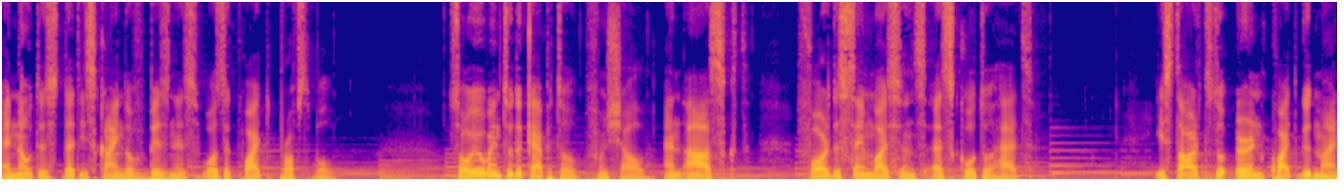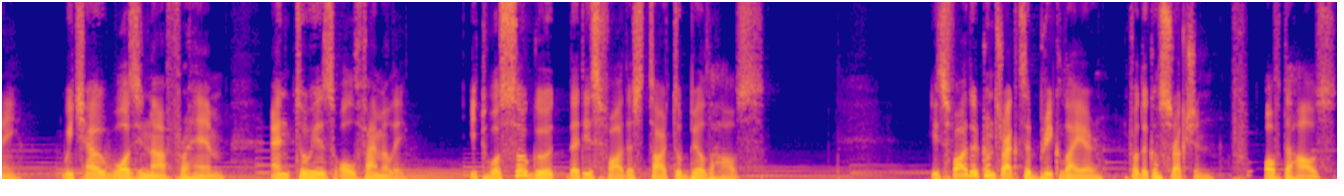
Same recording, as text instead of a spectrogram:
and noticed that his kind of business was quite profitable. So he went to the capital, Funchal, and asked for the same license as Koto had. He started to earn quite good money, which was enough for him and to his whole family. It was so good that his father started to build a house. His father contracts a bricklayer for the construction of the house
